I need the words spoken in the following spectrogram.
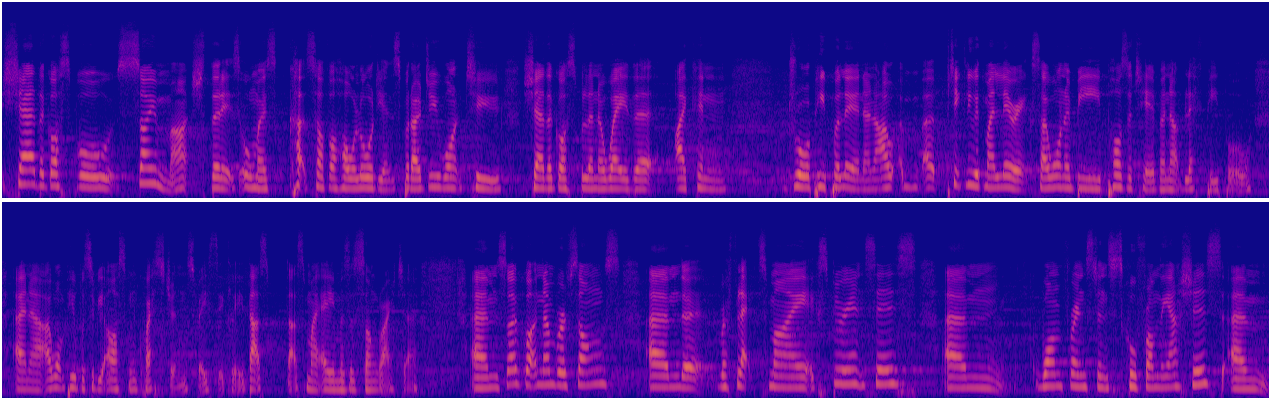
share the gospel so much that it's almost cuts off a whole audience, but I do want to share the gospel in a way that I can draw people in. And I, uh, particularly with my lyrics, I want to be positive and uplift people. And uh, I want people to be asking questions, basically. That's, that's my aim as a songwriter. Um, so I've got a number of songs um, that reflect my experiences. Um, one, for instance, is called From the Ashes, um,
